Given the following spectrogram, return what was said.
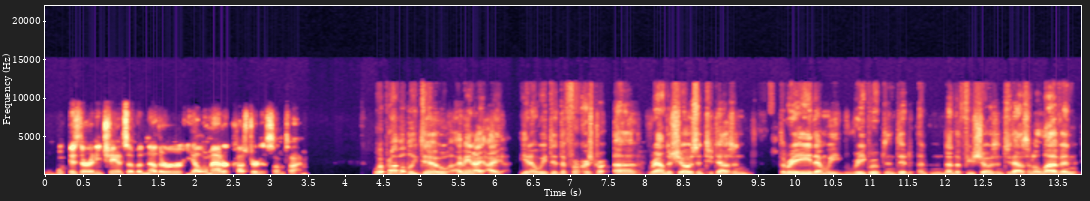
w- is there any chance of another yellow matter custard at some time? We'll probably do. I mean, I, I you know, we did the first uh, round of shows in 2003. Then we regrouped and did another few shows in 2011.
